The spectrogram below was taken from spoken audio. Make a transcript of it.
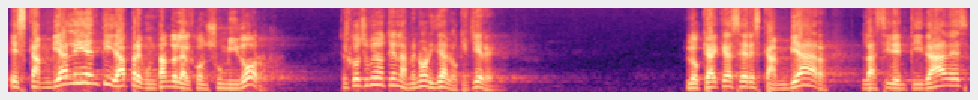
es cambiar la identidad preguntándole al consumidor. El consumidor no tiene la menor idea de lo que quiere. Lo que hay que hacer es cambiar las identidades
